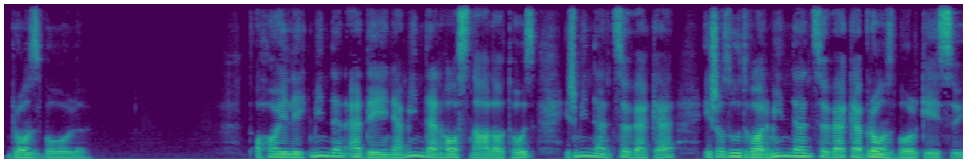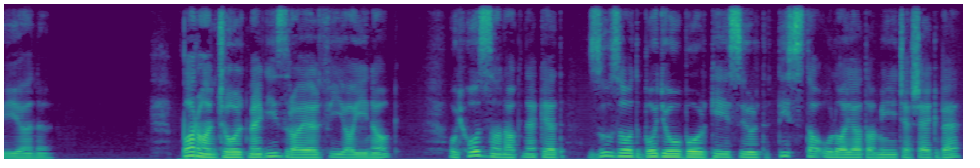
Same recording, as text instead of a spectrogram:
bronzból a hajlék minden edénye, minden használathoz, és minden cöveke, és az udvar minden cöveke bronzból készüljön. Parancsolt meg Izrael fiainak, hogy hozzanak neked zuzott bogyóból készült tiszta olajat a mécsesekbe,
